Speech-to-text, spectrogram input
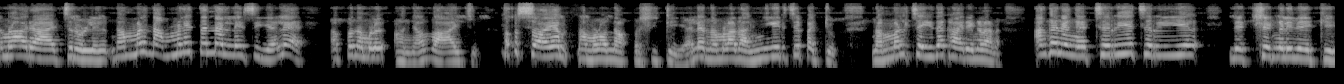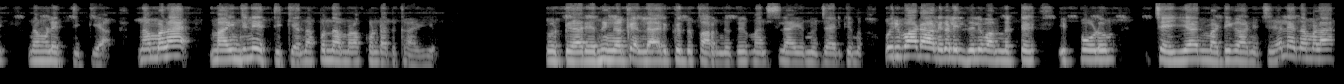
നമ്മൾ ആ ഒരാഴ്ചയുള്ളിൽ നമ്മൾ നമ്മളെ തന്നെ അനലൈസ് ചെയ്യുക അല്ലെ? അപ്പൊ നമ്മൾ ആ ഞാൻ വായിച്ചു. അപ്പൊ സ്വയം നമ്മളൊന്ന് അപ്രിഷിയേറ്റ് ചെയ്യുക അല്ലെ? നമ്മൾ അത് അംഗീകരിച്ചേ പറ്റൂ. നമ്മൾ ചെയ്ത കാര്യങ്ങളാണ്. അങ്ങനെ അങ്ങനെ ചെറിയ ചെറിയ ലക്ഷ്യങ്ങളിലേക്ക് നമ്മൾ എത്തിക്കുക. നമ്മളെ മൈൻഡിനെ എത്തിക്കുക. അപ്പൊ നമ്മളെ കൊണ്ട് അത് കഴിയും. കൂട്ടുകാരെ നിങ്ങൾക്ക് എല്ലാവർക്കും ഇത് പറഞ്ഞത് മനസ്സിലായി എന്ന് വിചാരിക്കുന്നു. ഒരുപാട് ആളുകൾ ഇതിൽ വന്നിട്ട് ഇപ്പോഴും ചെയ്യാൻ മടി കാണിച്ച് അല്ലെ? നമ്മളെ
